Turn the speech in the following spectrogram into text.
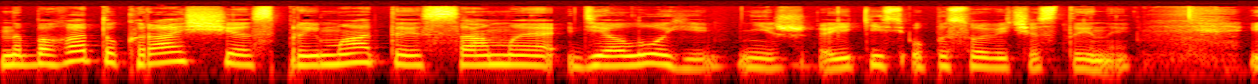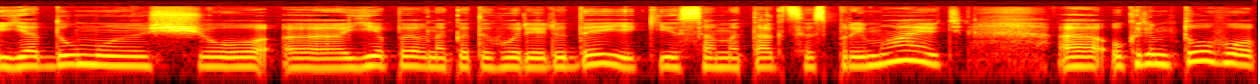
набагато краще сприймати саме діалоги, ніж якісь описові частини. І я думаю, що е, є певна категорія людей, які саме так це сприймають. Е, Окрім того,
